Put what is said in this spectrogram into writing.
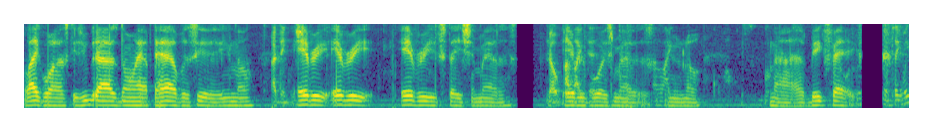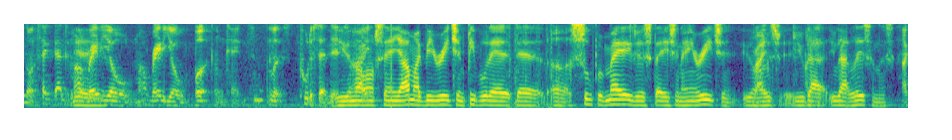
Likewise, because you guys don't have to have us here. You know, I think we should. every every every station matters. nope, I Every like that. voice matters. Like you know, nah, big facts. We're gonna take, we gonna take that to my Yeah. radio, my radio book. Okay, look, Pooda said this. You know all what I'm saying? Y'all might be reaching people that that uh, super major station ain't reaching. You know, Right. you got you got listeners. I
